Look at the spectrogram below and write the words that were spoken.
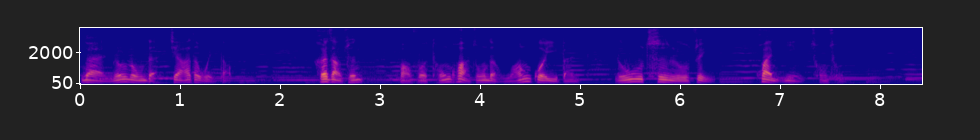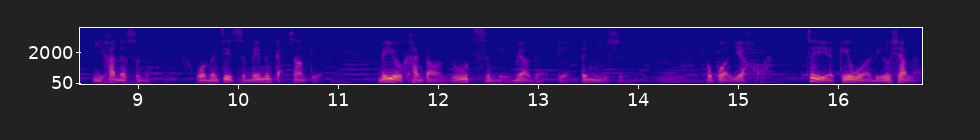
暖融融的家的味道。合掌村仿佛童话中的王国一般，如痴如醉，幻影重重。遗憾的是呢，我们这次没能赶上点。没有看到如此美妙的点灯仪式，不过也好啊，这也给我留下了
